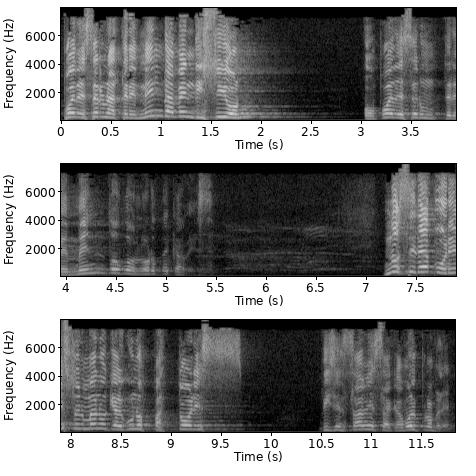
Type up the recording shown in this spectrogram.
puede ser una tremenda bendición o puede ser un tremendo dolor de cabeza. ¿No será por eso, hermano, que algunos pastores dicen, sabes, se acabó el problema?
